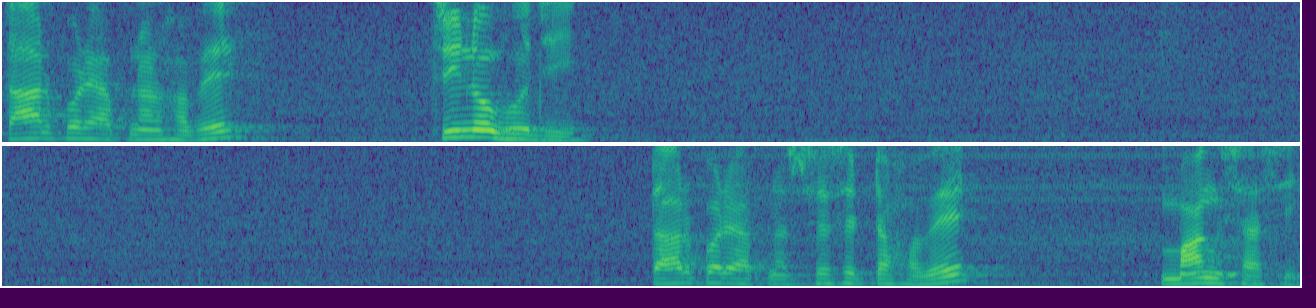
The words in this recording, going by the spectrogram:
তারপরে আপনার হবে তৃণভোজী। তারপরে আপনার শেষেরটা হবে মাংসাশী।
